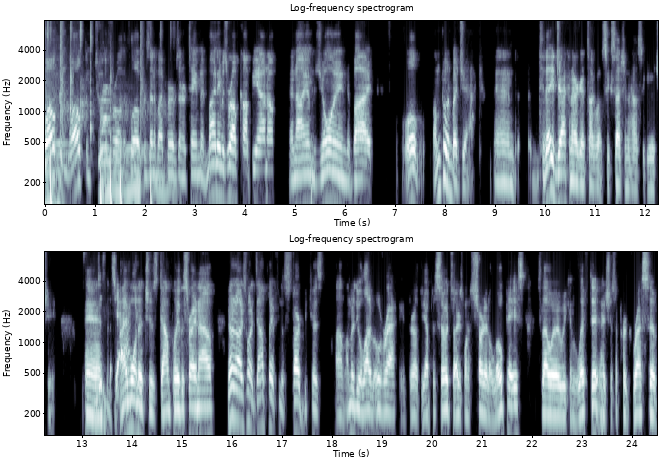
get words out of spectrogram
welcome, welcome to the Throw on the Flow presented by Burbs Entertainment. My name is Ralph Compiano, and I am joined by, well, I'm joined by Jack. And today, Jack and I are going to talk about Succession and House of Gucci. And I want to just downplay this right now. No, no, I just want to downplay it from the start because um, I'm going to do a lot of overacting throughout the episode. So I just want to start at a low pace so that way we can lift it. And it's just a progressive,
